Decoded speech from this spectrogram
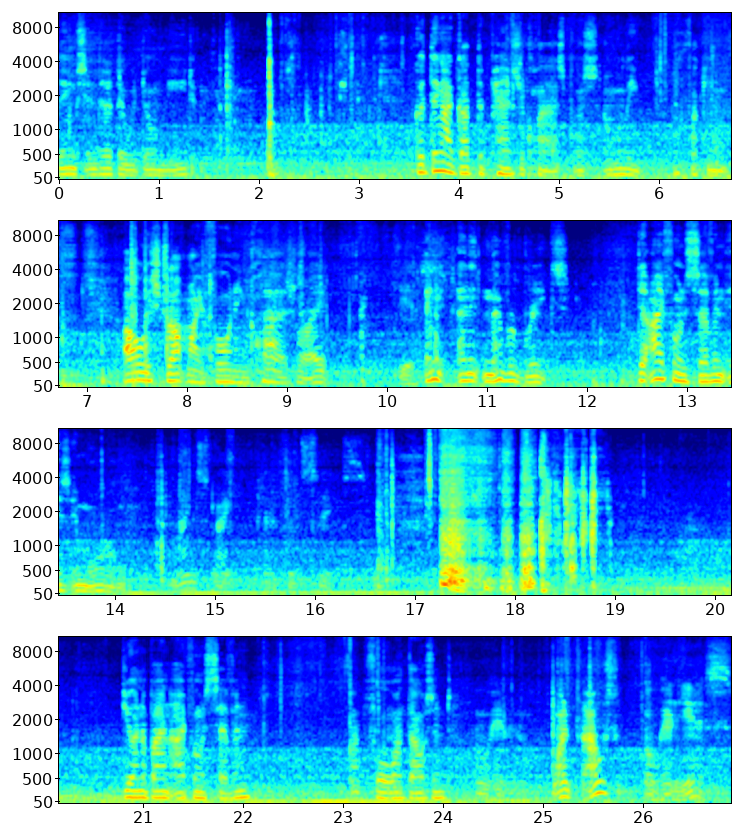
things in there that we don't need. Good thing I got the PanzerGlass because I'm really fucking. I always drop my phone in class, right? yes. And and it never breaks. The iPhone 7 is immortal. Mine's like iPhone 6. Do you want to buy an iPhone 7 What? for 1,000? Oh, hell no. 1,000? Oh, hell yes.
